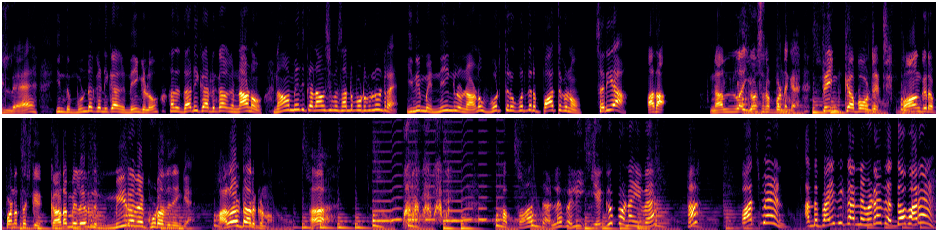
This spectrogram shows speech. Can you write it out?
இல்ல இந்த முண்டக்கணிக்காக நீங்களும் அந்த தாடிக்காட்டுக்காக நானும் நாம எதுக்கு அனாவசியமா சண்டை போட்டுக்கணுன்றேன் இனிமே நீங்களும் நானும் ஒருத்தருக்கு ஒருத்தர் பாத்துக்கணும் சரியா? அதான். நல்லா யோசனை பண்ணுங்க. திங்க் அபவுட் இட் வாங்குற பணத்துக்கு கடமையில இருந்து மீறவே கூடாது நீங்க. அலர்ட்டா இருக்கணும். அப்பா தலைவலி எங்க போனா இவன்? வாட்ச்மேன் அந்த பைத்தியக்காரனை விட இதோ வரேன்.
